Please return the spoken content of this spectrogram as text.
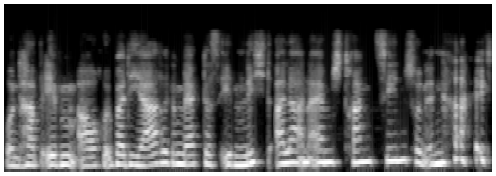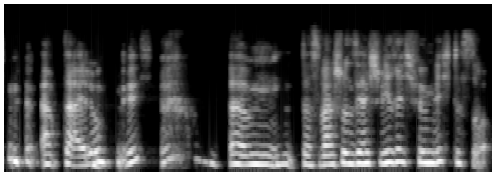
Und habe eben auch über die Jahre gemerkt, dass eben nicht alle an einem Strang ziehen, schon in der eigenen Abteilung nicht. Ähm, das war schon sehr schwierig für mich, das so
